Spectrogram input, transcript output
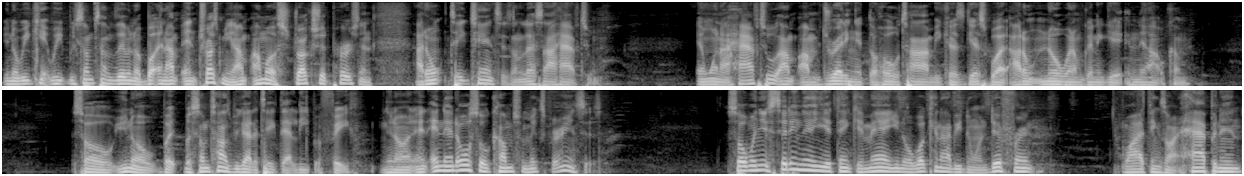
You know, we can't. We, we sometimes live in a but, and I'm and trust me, I'm I'm a structured person. I don't take chances unless I have to. And when I have to, I'm I'm dreading it the whole time because guess what? I don't know what I'm gonna get in the outcome. So, you know, but but sometimes we gotta take that leap of faith, you know, and, and that also comes from experiences. So when you're sitting there and you're thinking, man, you know, what can I be doing different? Why things aren't happening?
